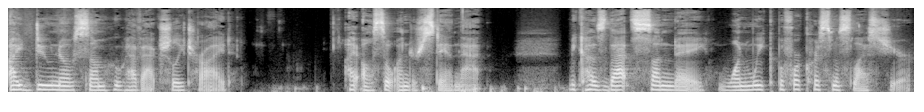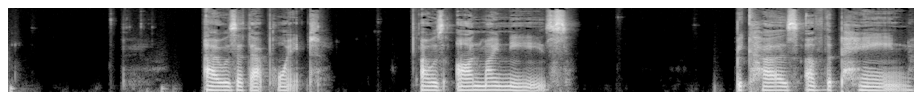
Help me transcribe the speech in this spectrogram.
I do know some who have actually tried. I also understand that because that Sunday, one week before Christmas last year, I was at that point. I was on my knees because of the pain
